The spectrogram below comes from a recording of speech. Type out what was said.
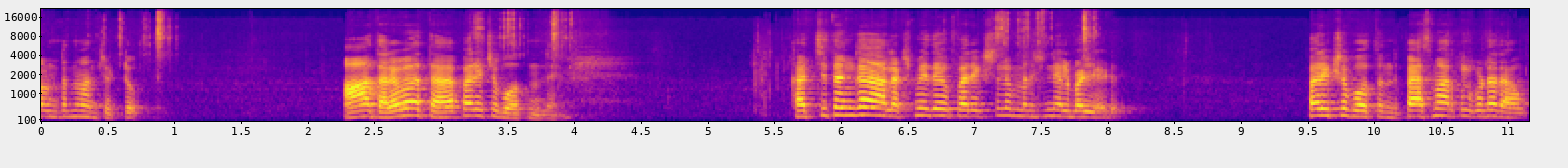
ఉంటుంది మన చుట్టూ. ఆ తర్వాత పరీక్ష పోతుంది. ఖచ్చితంగా ఆ లక్ష్మీదేవి పరీక్షలో మనిషి నిలబడలేడు. పరీక్ష పోతుంది. పాస్ మార్కులు కూడా రావు.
